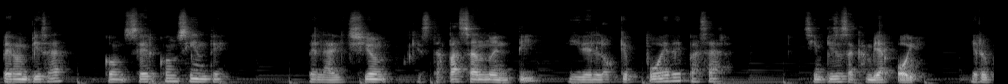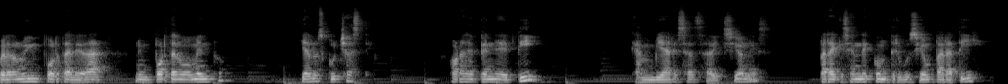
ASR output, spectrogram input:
Pero empieza con ser consciente de la adicción que está pasando en ti y de lo que puede pasar si empiezas a cambiar hoy. Y recuerda, no importa la edad, no importa el momento, ya lo escuchaste. Ahora depende de ti cambiar esas adicciones para que sean de contribución para ti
